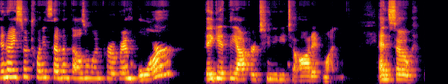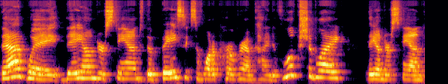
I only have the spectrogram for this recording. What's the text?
an ISO 27001 program or they get the opportunity to audit one. And so that way they understand the basics of what a program kind of looks should like they understand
